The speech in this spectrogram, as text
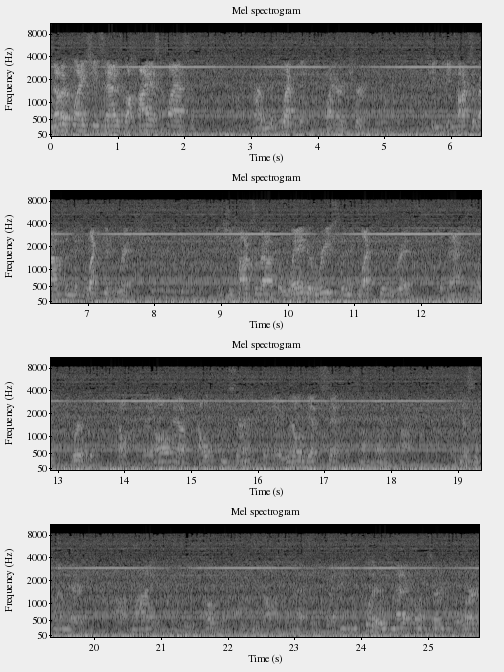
Another place, she says the highest classes are neglected by our church. She, she talks about the neglected rich. And she talks about the way to reach the neglected rich is actually through health. They all have health concerns, that they will get sick at some point in time. And this is when their uh, mind can be open to the gospel message. But it includes medical and surgical work.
